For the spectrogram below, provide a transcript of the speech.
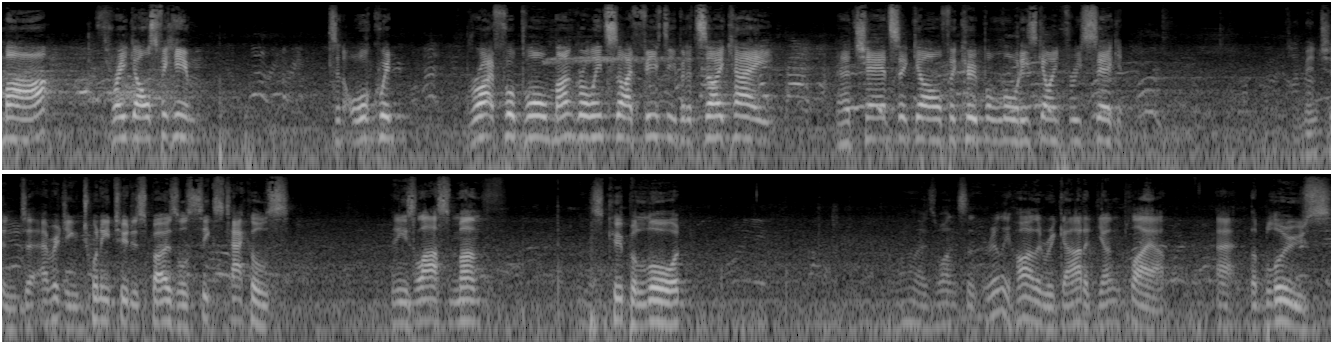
Ma Three goals for him. It's an awkward right football, mongrel inside 50, but it's okay. And a chance at goal for Cooper Lord. He's going his second. You mentioned uh, averaging 22 disposals, six tackles in his last month. This Cooper Lord. One of those ones that really highly regarded young player at the Blues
